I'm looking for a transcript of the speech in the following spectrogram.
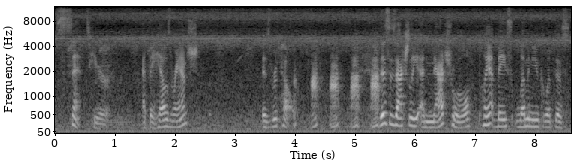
scent here at the Hales Ranch is Repel. This is actually a natural plant-based lemon eucalyptus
